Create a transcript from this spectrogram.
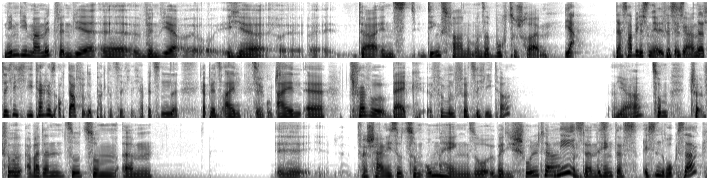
Nimm die mal mit, wenn wir, äh, wenn wir äh, hier äh, da ins Dings fahren, um unser Buch zu schreiben. Ja, das habe ich. Wissen ja das ist gar nicht. tatsächlich die Tasche ist auch dafür gepackt tatsächlich. Ich habe jetzt ein, ich habe jetzt ein Sehr gut. ein äh, Travel Bag 45 Liter. Ja, zum, aber dann so zum, ähm, äh, wahrscheinlich so zum Umhängen, so über die Schulter. Nee, und dann ist- hängt das Ist ein Rucksack,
